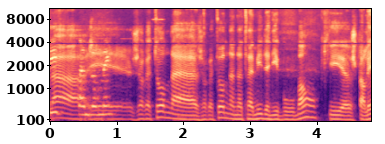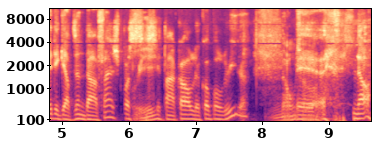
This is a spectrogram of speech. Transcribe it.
Voilà. Bonne journée. Et je retourne à, je retourne à notre ami Denis Beaumont, qui, euh, je parlais des gardiennes d'enfants. Je ne sais pas Oui. si c'est encore le cas pour lui, là. Non, ça Mais, va. euh, non.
